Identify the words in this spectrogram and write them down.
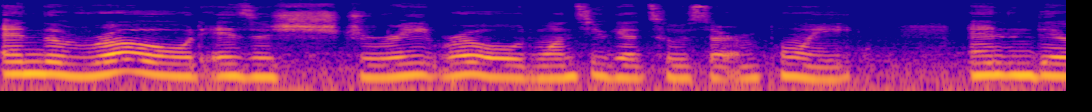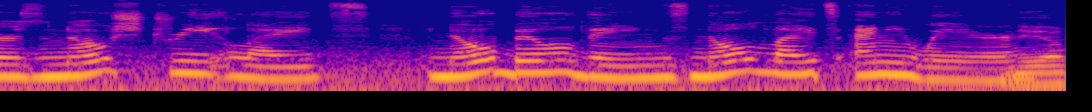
And the road is a straight road once you get to a certain point. And there's no street lights, no buildings, no lights anywhere. Yeah.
